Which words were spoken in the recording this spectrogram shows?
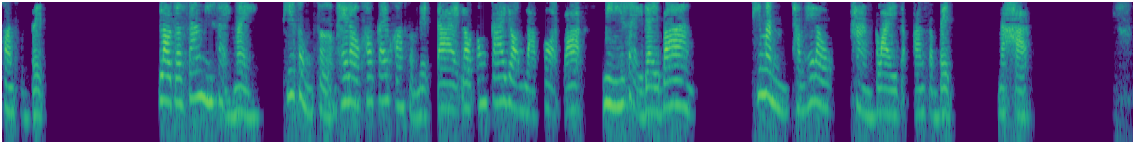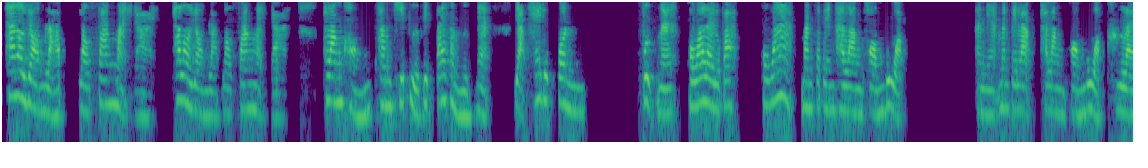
ความสำเร็จ เราจะสร้างนิสัยใหม่ที่ส่งเสริมให้เราเข้าใกล้ความสำเร็จได้ เราต้องกล้ายอมรับก่อนว่า มีนิสัยใดบ้าง ที่มันทำให้เราห่างไกลจากความสำเร็จนะคะ ถ้าเรายอมรับเราสร้างใหม่ได้ ถ้าเรายอมรับเราสร้างใหม่ได้ พลังของความคิดหรือจิตใต้สำนึกเนี่ย อยากให้ทุกคนฝึกนะ เพราะว่าอะไรรู้ปะเพราะว่ามันจะเป็นพลังพร้อมบวก อันเนี้ย มันเป็นหลักพลังพร้อมบวกคืออะไร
